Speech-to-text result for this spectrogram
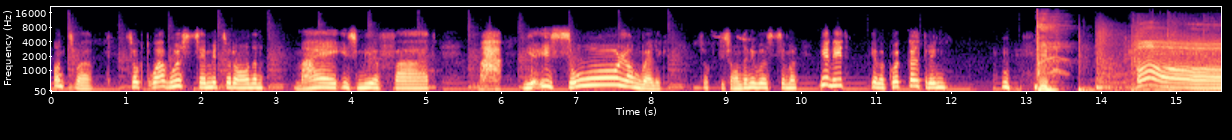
Und zwar sagt ein Wurstsemmel zu der anderen, Mei, ist mir fad. Ma, mir ist so langweilig. Sagt das andere Wurstsemmel, mir nicht, ich habe ein Gurkel drin. Oh.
